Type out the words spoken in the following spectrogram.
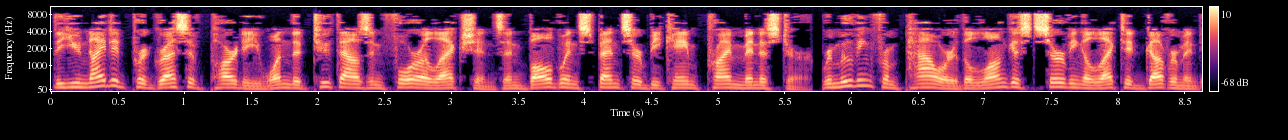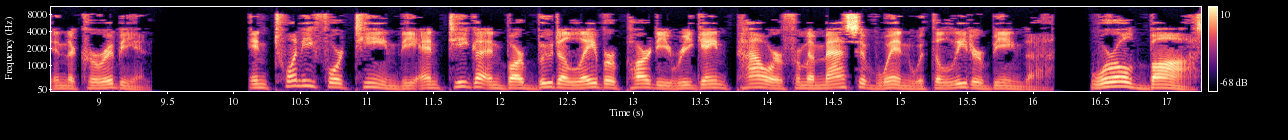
The United Progressive Party won the 2004 elections and Baldwin Spencer became Prime Minister, removing from power the longest-serving elected government in the Caribbean. In 2014 the Antigua and Barbuda Labour Party regained power from a massive win with the leader being the «world boss»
